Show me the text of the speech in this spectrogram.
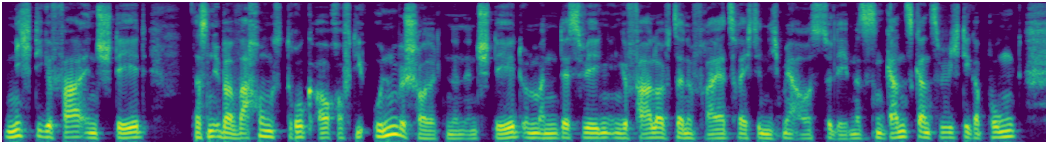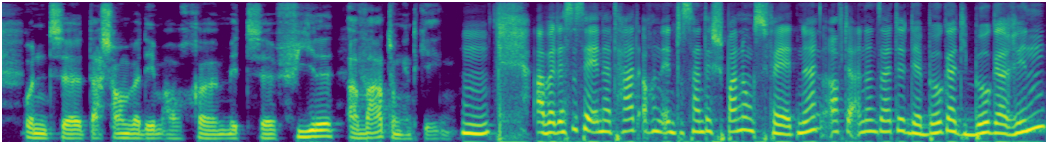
nicht die Gefahr entsteht, dass ein Überwachungsdruck auch auf die Unbescholtenen entsteht und man deswegen in Gefahr läuft, seine Freiheitsrechte nicht mehr auszuleben. Das ist ein ganz, ganz wichtiger Punkt und äh, da schauen wir dem auch äh, mit äh, viel Erwartung entgegen. Hm. Aber das ist ja in der Tat auch ein interessantes Spannungsfeld. Ne? Auf der anderen Seite der Bürger, die Bürgerin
